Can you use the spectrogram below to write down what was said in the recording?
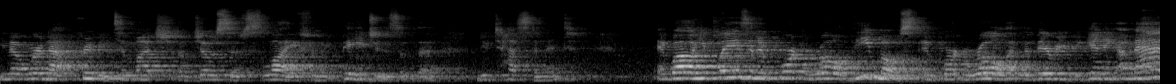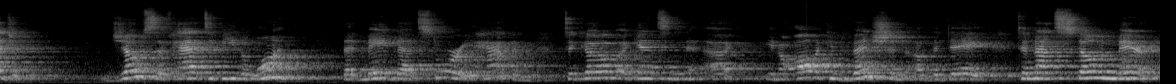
You know, we're not privy to much of Joseph's life in the pages of the New Testament. And while he plays an important role, the most important role at the very beginning, imagine Joseph had to be the one that made that story happen, to go against uh, you know, all the convention of the day, to not stone Mary,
